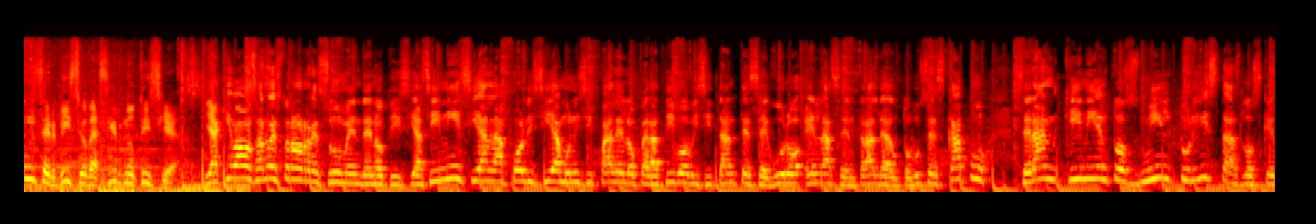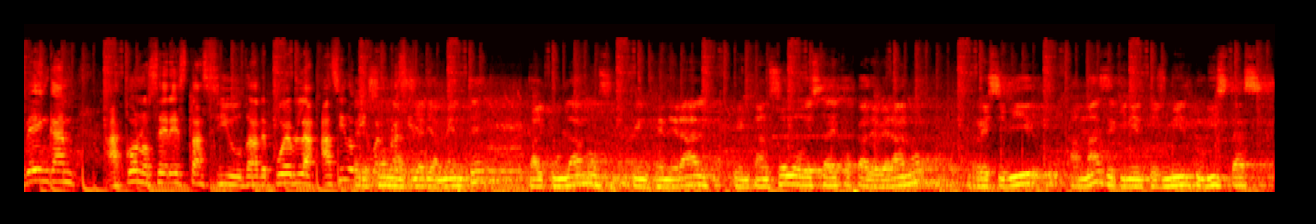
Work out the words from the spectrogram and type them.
Un servicio de Asir Noticias. Y aquí vamos a nuestro resumen de noticias. Inicia la Policía Municipal el operativo Visitante Seguro en la central de autobuses Capu. Serán 500 mil turistas los que vengan a conocer esta ciudad de Puebla. Así lo dijo el Personas diariamente. Calculamos en general, en tan solo esta época de verano, recibir a más de 500 mil turistas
